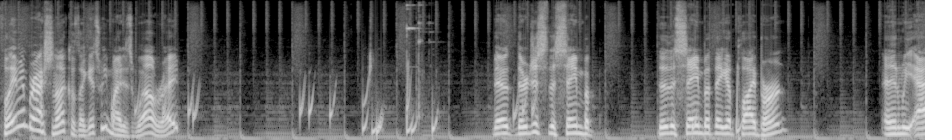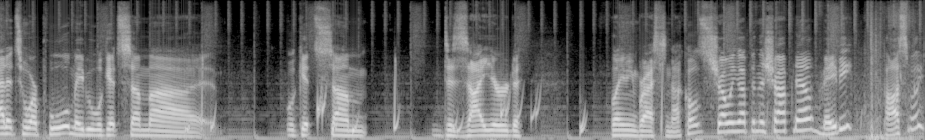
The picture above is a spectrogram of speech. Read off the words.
Flaming Brass Knuckles. I guess we might as well, right? They're they're just the same, but they're the same, but they apply burn. And then we add it to our pool. Maybe we'll get some. Uh, we'll get some desired Flaming Brass Knuckles showing up in the shop now. Maybe, possibly.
